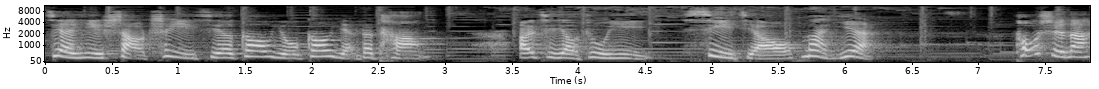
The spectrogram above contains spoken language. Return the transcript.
建议少吃一些高油高盐的汤，而且要注意细嚼慢咽。同时呢，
